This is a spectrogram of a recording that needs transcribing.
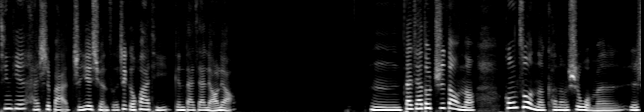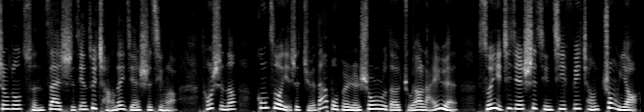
今天还是把职业选择这个话题跟大家聊聊。嗯，大家都知道呢，工作呢可能是我们人生中存在时间最长的一件事情了。同时呢，工作也是绝大部分人收入的主要来源，所以这件事情既非常重要，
